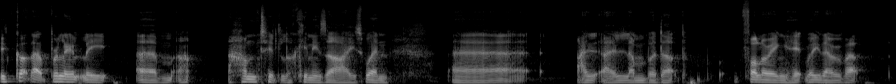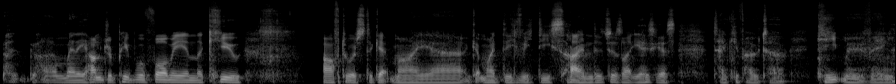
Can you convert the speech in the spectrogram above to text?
He's got that brilliantly um, uh, hunted look in his eyes when uh, I, I lumbered up following him, you know, about how many hundred people before me in the queue afterwards to get my uh, get my DVD signed. It's just like, yes, yes, take your photo, keep moving.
